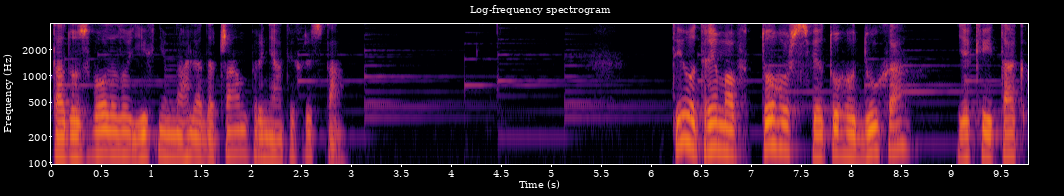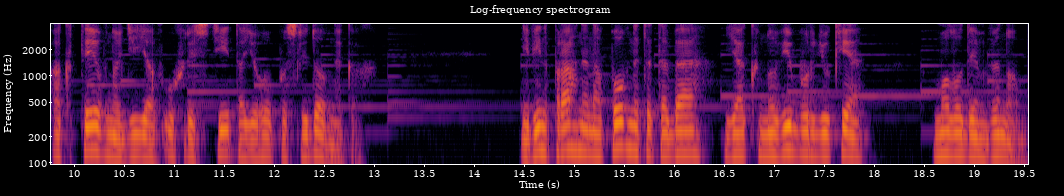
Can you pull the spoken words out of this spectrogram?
та дозволило їхнім наглядачам прийняти Христа. Ти отримав того ж Святого Духа, який так активно діяв у Христі та Його послідовниках, і Він прагне наповнити тебе як нові бурдюки молодим вином.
